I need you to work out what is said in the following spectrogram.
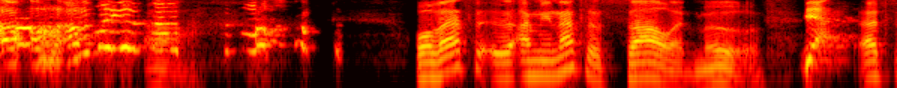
oh, I was like, "It's oh. Well, that's I mean that's a solid move. Yeah. That's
